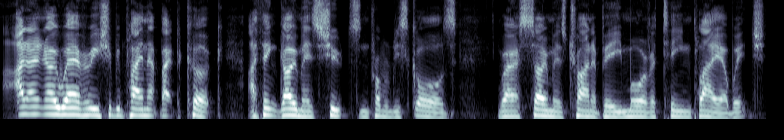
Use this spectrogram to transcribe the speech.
I don't know whether he should be playing that back to Cook. I think Gomez shoots and probably scores, whereas Soma's trying to be more of a team player, which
